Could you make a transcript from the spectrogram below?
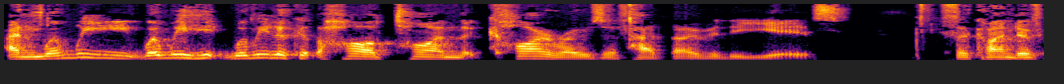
And when we when we hit, when we look at the hard time that chiros have had over the years for kind of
